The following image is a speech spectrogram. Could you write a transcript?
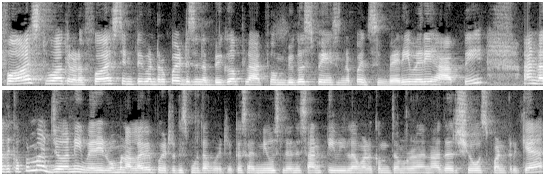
ஃபர்ஸ்ட் ஒர்க் என்னோட ஃபர்ஸ்ட் இன்டர்வியூன்றப்போ it is in bigger platform bigger ஸ்பேஸ்ன்றப்போ it's very very happy and அதுக்கப்புறமா ஜேர்னி வெரி ரொம்ப நல்லாவே போயிட்டு இருக்கு ஸ்மூத்தாக போயிட்டு இருக்கு சன் நியூஸ்லேருந்து சன் டிவியில் Vanakkam Tamil and other shows பண்ணிருக்கேன்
